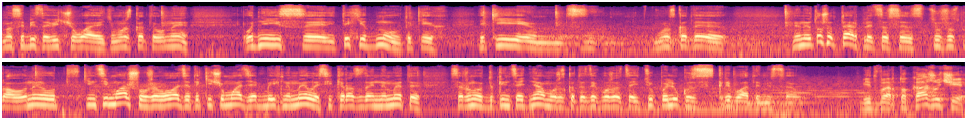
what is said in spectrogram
на собі це відчувають. Можна сказати, вони одні із е, тих ну, таких, які можна сказати. Не, не то, що терплять це все, цю справу. Вони от в кінці маршу вже вилазять такі чумазі, якби їх не мили, скільки разів в день не мити, все одно до кінця дня, можна сказати, з них можна цей, цю пилюку скрібати місцево. Відверто кажучи,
